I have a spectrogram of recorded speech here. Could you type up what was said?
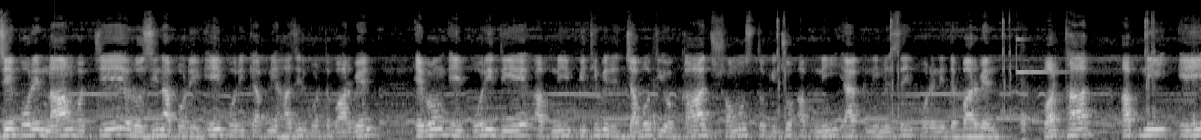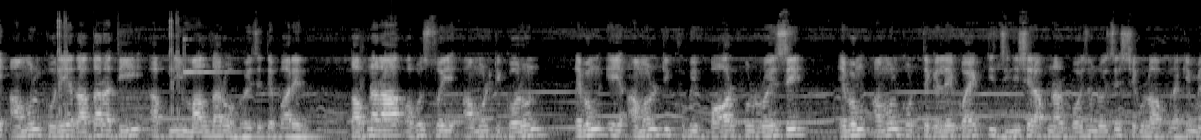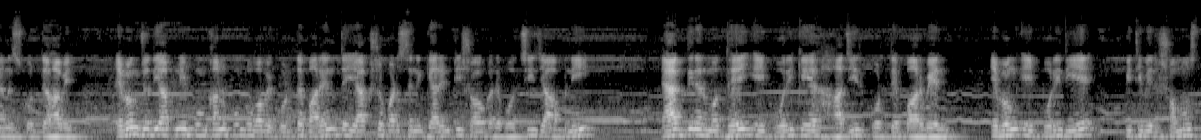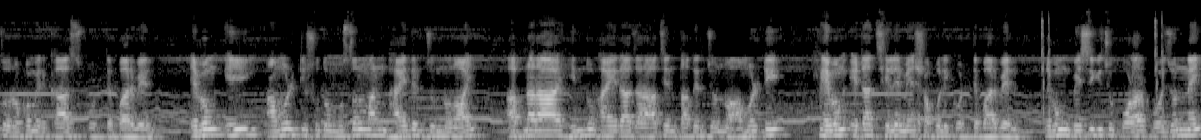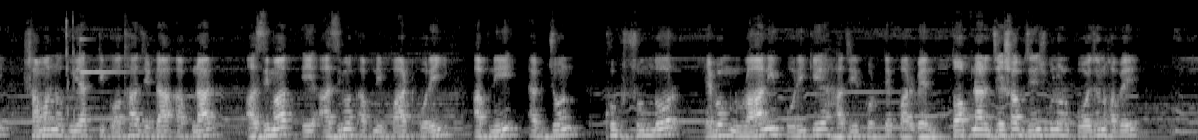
যে পরীর নাম হচ্ছে রোজিনা পরী। এই পরীকে আপনি হাজির করতে পারবেন এবং এই পরী দিয়ে আপনি পৃথিবীর যাবতীয় কাজ, সমস্ত কিছু আপনি এক নিমেষেই করে নিতে পারবেন। অর্থাৎ আপনি এই আমল করে রাতারাতি আপনি মালদারও হয়ে যেতে পারেন। তো আপনারা অবশ্যই আমলটি করুন এবং এই আমলটি খুবই পাওয়ারফুল রয়েছে। এবং আমল করতে গেলে কয়েকটি জিনিসের আপনার প্রয়োজন রয়েছে, সেগুলো আপনাকে ম্যানেজ করতে হবে। এবং যদি আপনি পুঙ্খানুপুঙ্খভাবে করতে পারেন, তো এই একশো পার্সেন্ট গ্যারেন্টি সহকারে বলছি যে আপনি একদিনের মধ্যেই এই পরীকে হাজির করতে পারবেন এবং এই পরি দিয়ে পৃথিবীর সমস্ত রকমের কাজ করতে পারবেন। এবং এই আমলটি শুধু মুসলমান ভাইদের জন্য নয়, আপনারা হিন্দু ভাইরা যারা আছেন তাদের জন্য আমলটি এবং এটা ছেলে মেয়ে সকলেই করতে পারবেন। এবং বেশি কিছু পড়ার প্রয়োজন নেই। সামান্য দুই একটি কথা যেটা আপনার আজিমত, এই আজিমত আপনি পাঠ করেই আপনি একজন খুব সুন্দর এবং নুরানি পরীকে হাজির করতে পারবেন। তো আপনার যেসব জিনিসগুলোর প্রয়োজন হবে,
